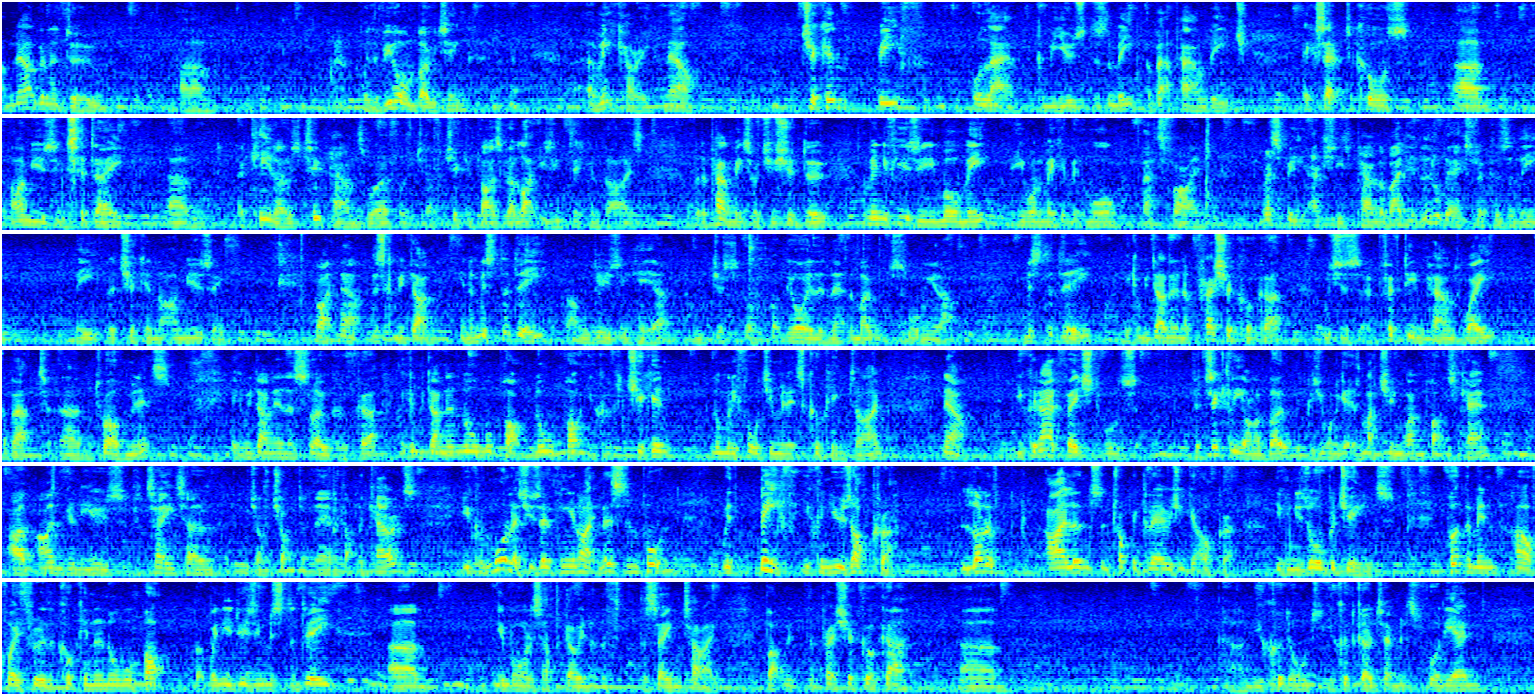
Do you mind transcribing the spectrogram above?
I'm now going to do, um, with a view on boating, a meat curry. Now, chicken, beef or lamb can be used as the meat, about a pound each, except of course, um, I'm using today um, a kilo's two pounds worth of, of chicken thighs because I like using chicken thighs. But a pound meat's what you should do. I mean if you're using more meat you want to make it a bit more that's fine recipe actually is pound I've added a little bit extra because of the the the chicken that I'm using right now this can be done in a Mr D that I'm using here I'm just I've got the oil in there at the moment just warming it up Mr D it can be done in a pressure cooker which is 15 pound weight about um, 12 minutes. It can be done in a slow cooker. It can be done in a normal pot. Normal pot, you cook chicken, normally 40 minutes cooking time. Now, you can add vegetables, particularly on a boat, because you want to get as much in one pot as you can. Um, I'm going to use potato, which I've chopped up there, and a couple of carrots. You can more or less use anything you like. And this is important. With beef, you can use okra. A lot of islands and tropical areas, you get okra you can use aubergines. Put them in halfway through the cook in a normal pot, but when you're using Mr. D, um, you more or less have to go in at the, the same time. But with the pressure cooker, um, um, you could you could go 10 minutes before the end.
